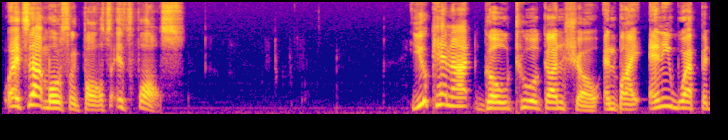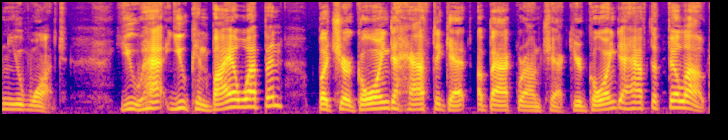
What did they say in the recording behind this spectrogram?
Well, it's not mostly false. It's false. You cannot go to a gun show and buy any weapon you want. You ha- you can buy a weapon, but you're going to have to get a background check. You're going to have to fill out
